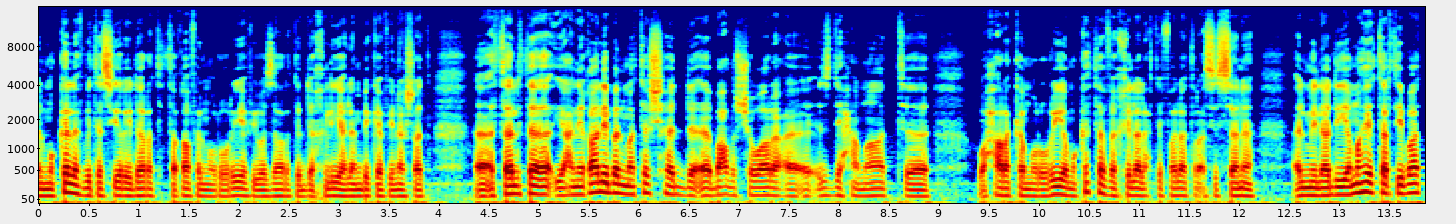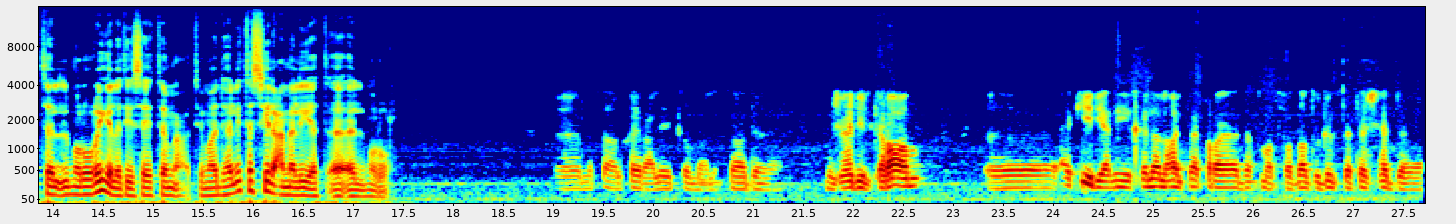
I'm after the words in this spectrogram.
المكلف بتسيير إدارة الثقافة المرورية في وزارة الداخلية. أهلا بك في نشرة الثالثة. يعني غالبا ما تشهد بعض الشوارع ازدحامات وحركة مرورية مكثفة خلال احتفالات رأس السنة الميلادية. ما هي الترتيبات المرورية التي سيتم اعتمادها لتسهيل عملية المرور؟ مساء الخير عليكم وعلى السادة مشاهدي الكرام. أكيد يعني خلال هاي الفترة نفس ما تفضلت وقلت ستشهد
